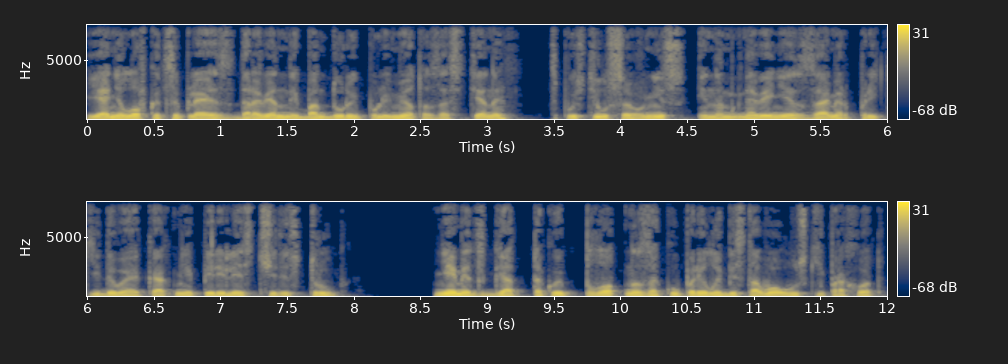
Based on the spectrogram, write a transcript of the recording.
Я, неловко цепляясь здоровенной бандурой пулемета за стены, спустился вниз и на мгновение замер, прикидывая, как мне перелезть через труп. Немец, гад такой, плотно закупорил и без того узкий проход.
